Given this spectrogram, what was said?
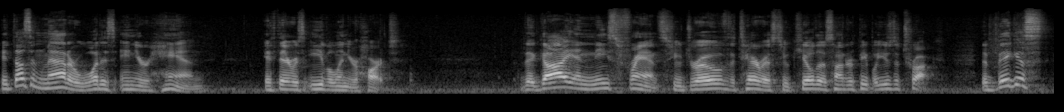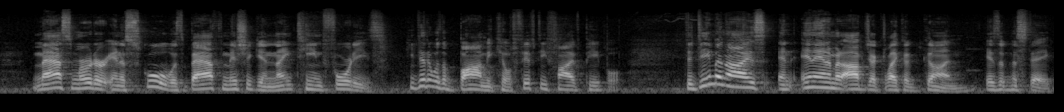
It doesn't matter what is in your hand if there is evil in your heart. The guy in Nice, France, who drove the terrorist who killed those 100 people used a truck. The biggest mass murder in a school was Bath, Michigan, 1940s. He did it with a bomb. He killed 55 people. To demonize an inanimate object like a gun is a mistake.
